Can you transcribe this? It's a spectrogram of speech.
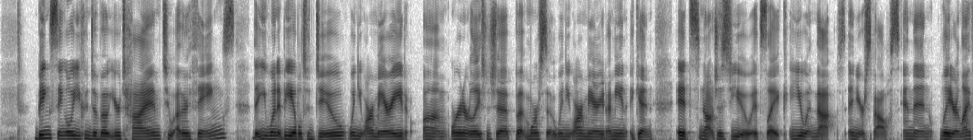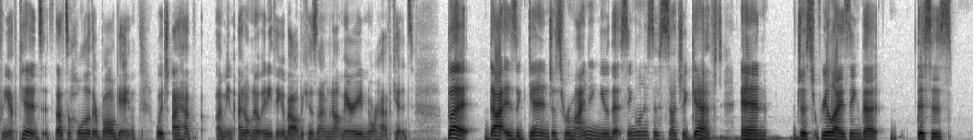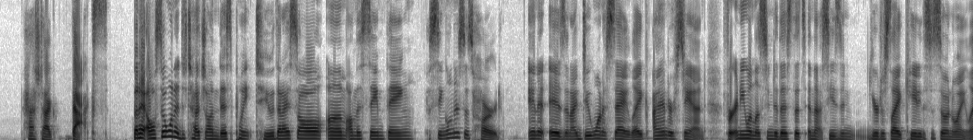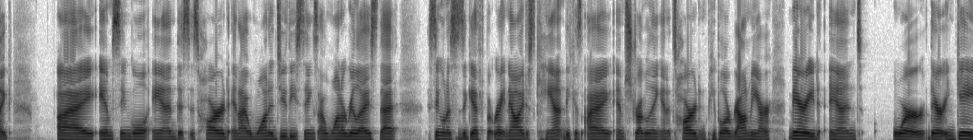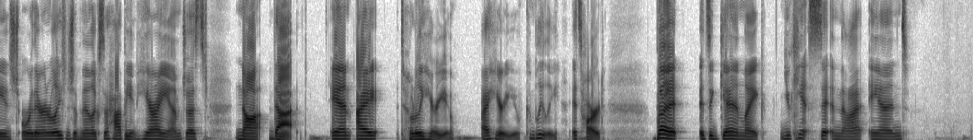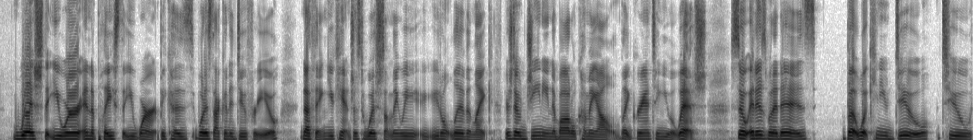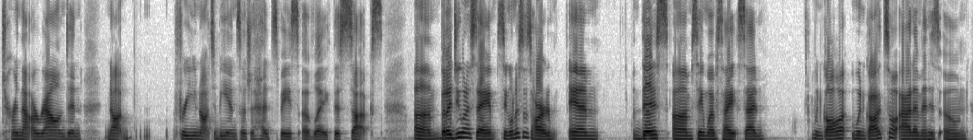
being single, you can devote your time to other things that you wouldn't be able to do when you are married um, or in a relationship, but more so when you are married. I mean, again, it's not just you, it's like you and that and your spouse. And then later in life, when you have kids, that's a whole other ball game, which I have, I mean, I don't know anything about because I'm not married nor have kids. But that is, again, just reminding you that singleness is such a gift and just realizing that this is hashtag facts. But I also wanted to touch on this point too that I saw um, on the same thing. Singleness is hard. And it is. And I do want to say, like, I understand for anyone listening to this that's in that season, you're just like, Katie, this is so annoying. Like, I am single and this is hard and I want to do these things. I want to realize that singleness is a gift, but right now I just can't because I am struggling and it's hard and people around me are married and or they're engaged or they're in a relationship and they look so happy and here I am just not that. And I totally hear you. I hear you completely. It's hard. But it's again like you can't sit in that and wish that you were in a place that you weren't because what is that going to do for you? Nothing. You can't just wish something. We you don't live in like there's no genie in a bottle coming out like granting you a wish. So it is what it is but what can you do to turn that around and not for you not to be in such a headspace of like this sucks? Um, but i do want to say singleness is hard and this um, same website said when god when god saw adam and his own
